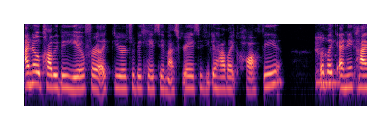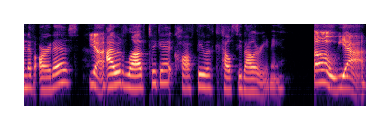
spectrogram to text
I know it'd probably be you for like yours would be Kacey Musgraves if you could have like coffee with like any kind of artist. Yeah. I would love to get coffee with Kelsea Ballerini. Oh yeah.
